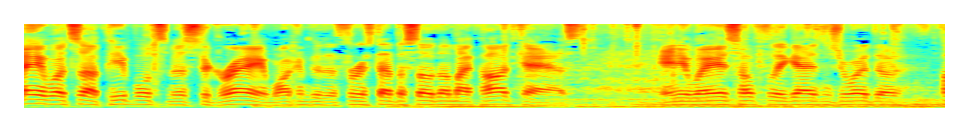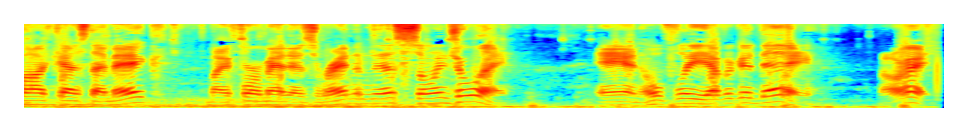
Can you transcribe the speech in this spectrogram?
Hey, what's up, people? It's Mr. Gray. Welcome to the first episode of my podcast. Anyways, hopefully, you guys enjoyed the podcast I make. My format is randomness, so enjoy. And hopefully, you have a good day. All right.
